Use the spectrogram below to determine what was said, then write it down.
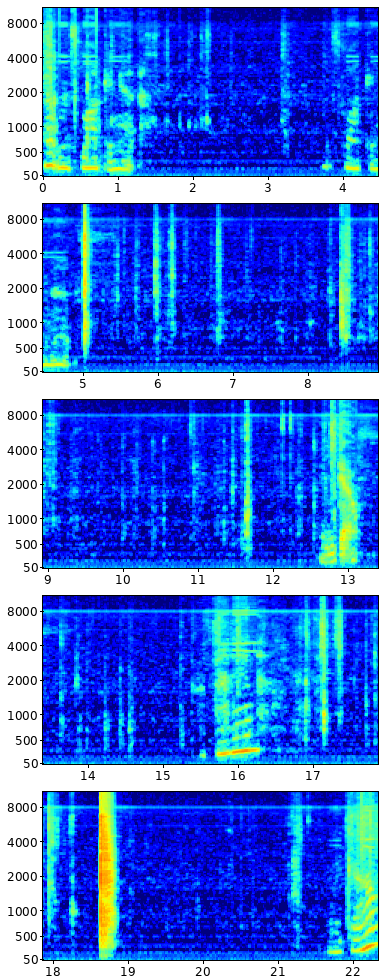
Something's blocking it. It's blocking that. There we go. Got that in. There we go.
